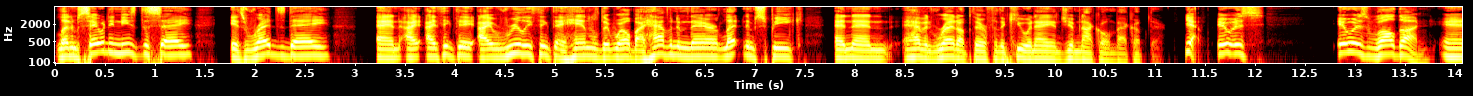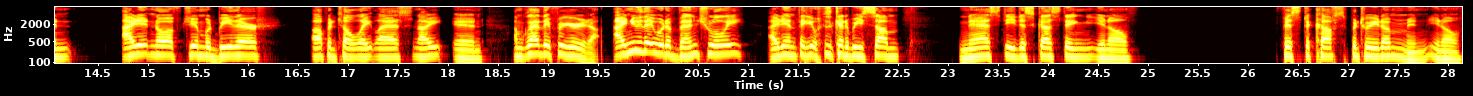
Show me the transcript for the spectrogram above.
Let him say what he needs to say. It's Reds Day, and I, I think they I really think they handled it well by having him there, letting him speak, and then having Red up there for the Q and A, and Jim not going back up there. Yeah, it was it was well done, and I didn't know if Jim would be there up until late last night, and I'm glad they figured it out. I knew they would eventually. I didn't think it was going to be some nasty, disgusting, you know, fisticuffs between them, and you know,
